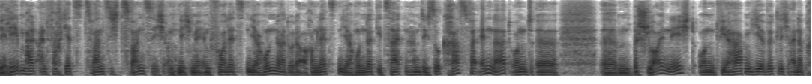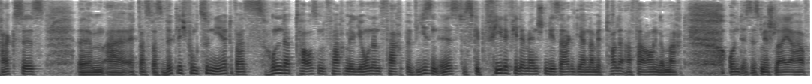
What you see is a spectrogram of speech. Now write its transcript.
wir leben halt einfach jetzt 2020 und nicht mehr im vorletzten Jahrhundert oder auch im letzten Jahrhundert. Die Zeiten haben sich so krass verändert und äh, ähm, beschleunigt und wir haben hier wirklich eine Praxis, ähm, äh, etwas, was wirklich funktioniert, was hunderttausendfach, millionenfach bewiesen ist. Es gibt viele, viele Menschen, die sagen, die haben damit tolle Erfahrungen gemacht und es ist mir schleierhaft,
